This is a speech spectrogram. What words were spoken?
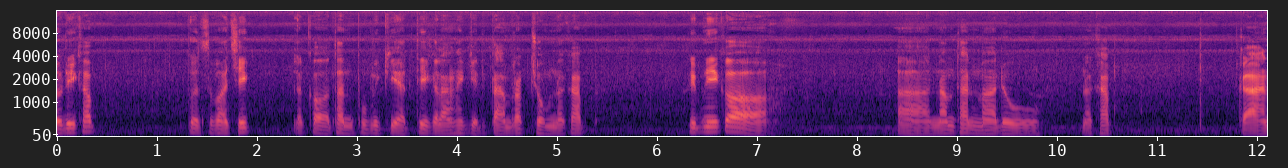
วัสดีครับ เพื่อนสมาชิกแล้วก็ท่านผู้มีเกียรติที่กำลังให้เกียรติตามรับชมนะครับ คลิปนี้ก็นำท่านมาดูนะครับ การ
